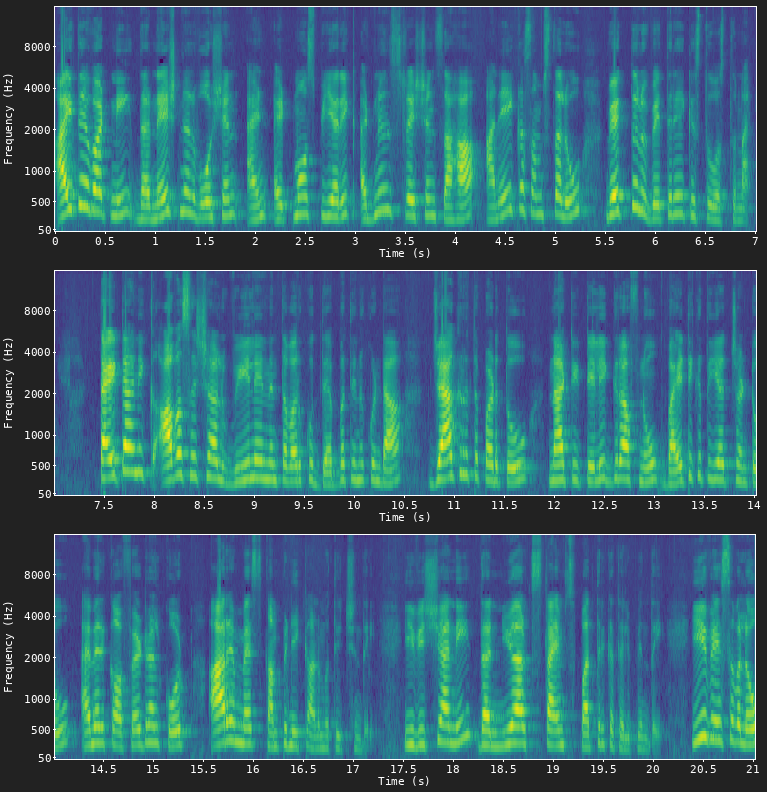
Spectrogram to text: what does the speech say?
అయితే వాటిని the National Ocean and Atmospheric Administration సహా అనేక సంస్థలు వ్యక్తులు వ్యతిరేకిస్తూ వస్తున్నాయి. టైటానిక్ అవశేషాలు వీలైనంత వరకు దెబ్బతినకుండా జాగ్రత్త పడుతూ నాటి టెలిగ్రాఫ్ను బయటికి తీయొచ్చంటూ అమెరికా ఫెడరల్ కోర్ట్ ఆర్ఎంఎస్ కంపెనీకి అనుమతిచ్చింది. ఈ విషయాన్ని ద న్యూయార్క్ టైమ్స్ పత్రిక తెలిపింది. ఈ వేసవిలో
